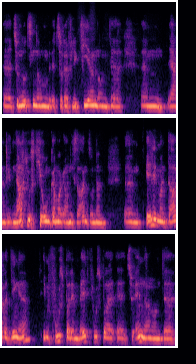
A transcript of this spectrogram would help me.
äh, zu nutzen, um äh, zu reflektieren und äh, ähm, ja, die Nachjustierung kann man gar nicht sagen, sondern ähm, elementare Dinge im Fußball, im Weltfußball äh, zu ändern. Und äh,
